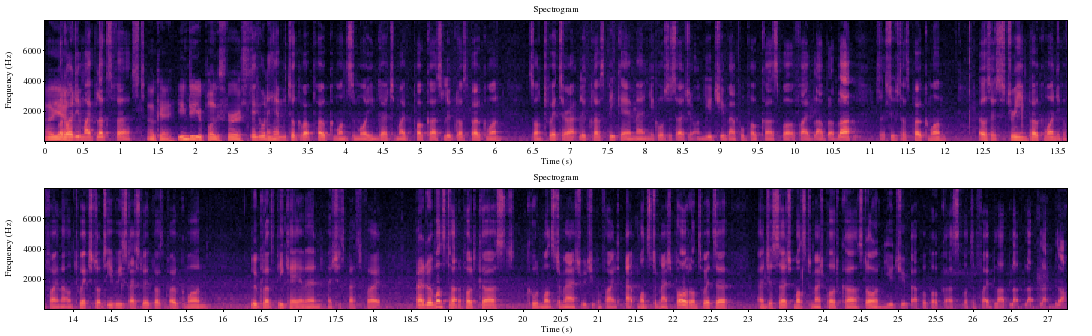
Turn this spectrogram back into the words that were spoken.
Oh yeah. Or do I do my plugs first? Okay, you can do your plugs first. If you want to hear me talk about Pokemon some more, you can go to my podcast, Luke Loves Pokemon. It's on Twitter at Luke Loves PKMN. You can also search it on YouTube, Apple Podcasts, Spotify, blah, blah, blah. Search Luke Loves Pokemon. I also stream Pokemon. You can find that on twitch.tv slash Luke Loves Pokemon. Luke Loves PKMN, I should specify. And I do a Monster Hunter podcast called Monster Mash, which you can find at Monster Mash Pod on Twitter. And just search Monster Mash Podcast on YouTube, Apple Podcasts, Spotify, blah, blah, blah, blah, blah.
